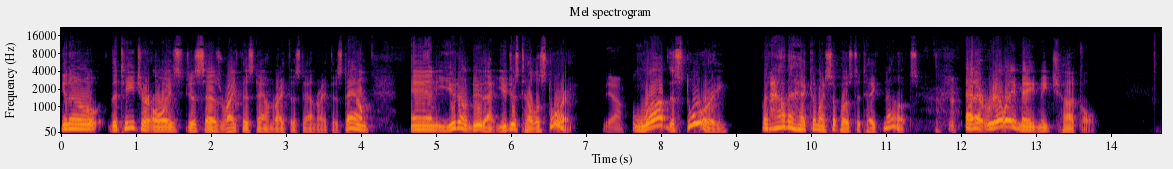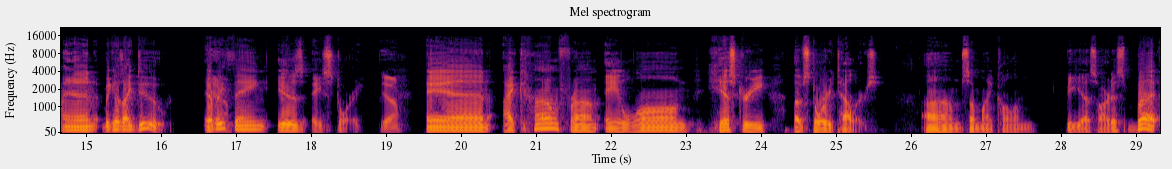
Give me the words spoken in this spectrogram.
you know, the teacher always just says, Write this down, write this down, write this down. And you don't do that. You just tell a story Yeah. love the story, but how the heck am I supposed to take notes? and it really made me chuckle. And because I do, everything is a story. Yeah. And I come from a long history of storytellers. Um, some might call them BS artists, but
